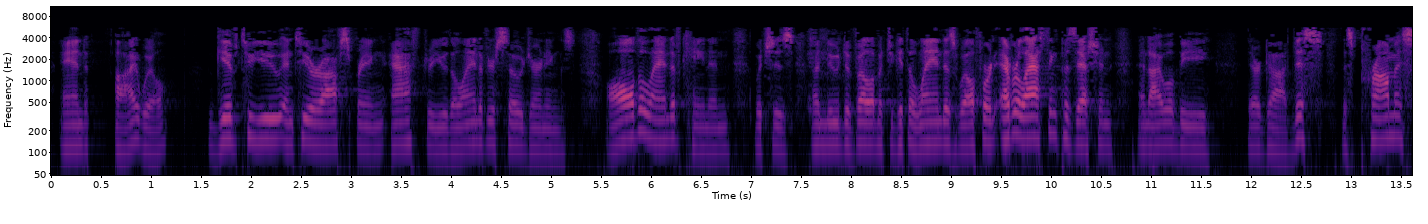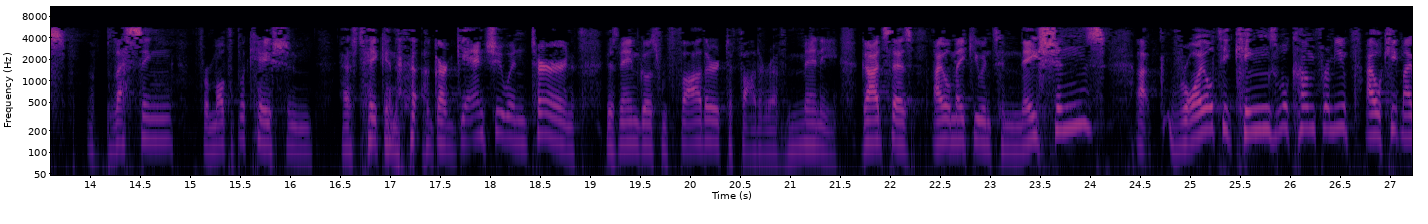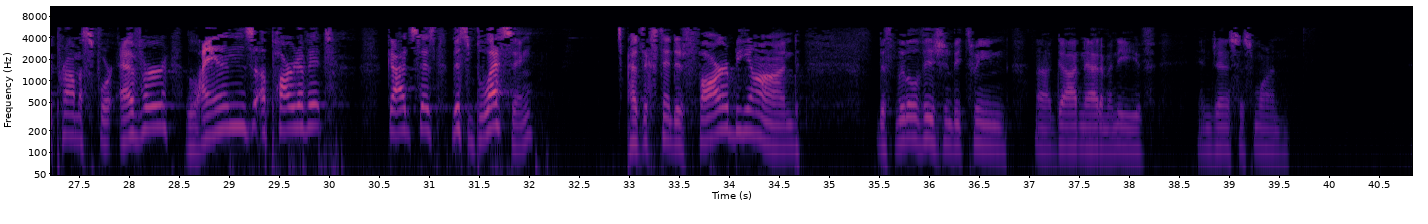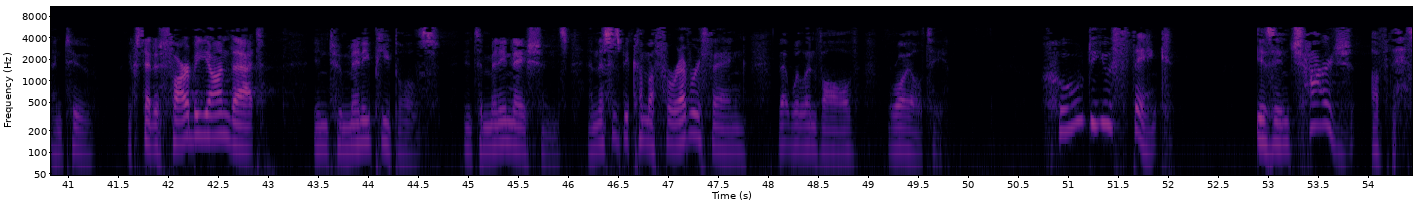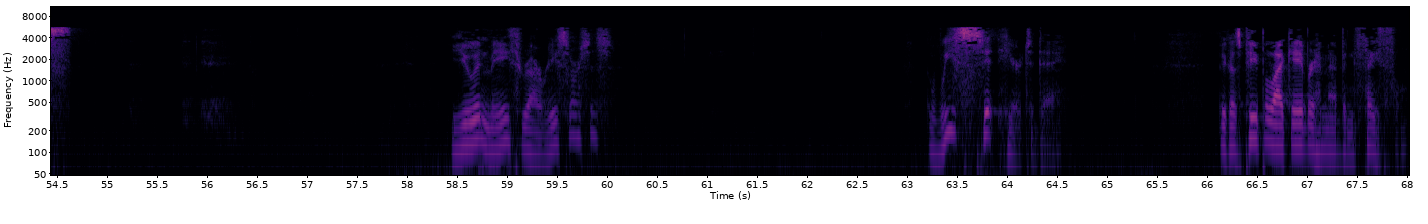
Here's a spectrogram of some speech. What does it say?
And I will give to you and to your offspring after you the land of your sojournings, all the land of Canaan, which is a new development. You get the land as well for an everlasting possession, and I will be their God. This, this promise of blessing for multiplication has taken a gargantuan turn. His name goes from father to father of many. God says, I will make you into nations. Uh, royalty, kings will come from you. I will keep my promise forever. Lands a part of it. God says, this blessing has extended far beyond this little vision between uh, God and Adam and Eve in Genesis 1 and 2. Extended far beyond that into many peoples into many nations, and this has become a forever thing that will involve royalty. Who do you think is in charge of this? You and me through our resources? We sit here today because people like Abraham have been faithful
